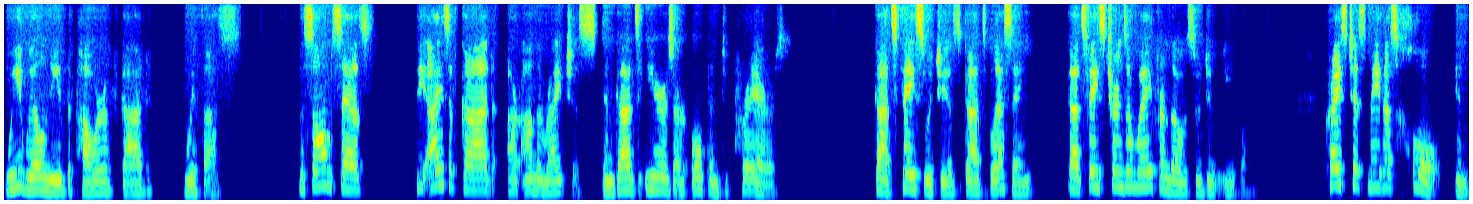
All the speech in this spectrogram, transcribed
we will need the power of God with us. The psalm says, The eyes of God are on the righteous, and God's ears are open to prayers. God's face, which is God's blessing, God's face turns away from those who do evil. Christ has made us whole in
